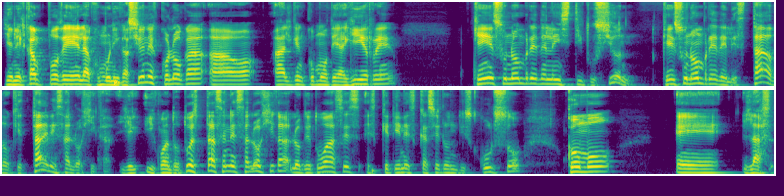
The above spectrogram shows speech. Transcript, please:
Y en el campo de las comunicaciones coloca a, a alguien como de Aguirre, que es un hombre de la institución, que es un hombre del Estado, que está en esa lógica. Y, y cuando tú estás en esa lógica, lo que tú haces es que tienes que hacer un discurso como eh, las,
